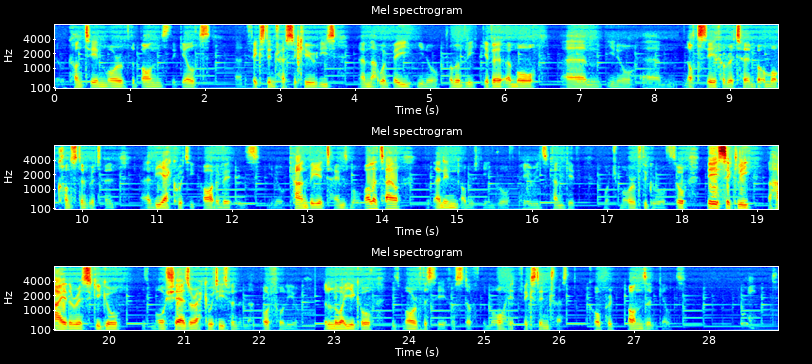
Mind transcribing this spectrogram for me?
it'll contain more of the bonds, the gilts, uh, the fixed interest securities, and that would be, you know, probably give a, a more, um, you know, um, not safer return, but a more constant return. Uh, the equity part of it is, you know, can be at times more volatile, but then in obviously in growth periods can give much more of the growth. So basically, the higher the risk you go, there's more shares or equities within that portfolio. The lower you go, there's more of the safer stuff, the more it fixed interest, corporate bonds and gilts. Brilliant.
